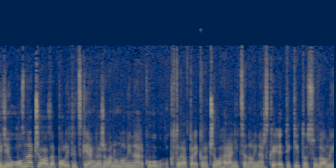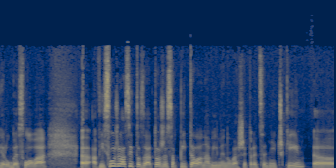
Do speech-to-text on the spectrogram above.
kde ju označila za politicky angažovanú novinárku, ktorá prekročila hranice novinárskej etiky. To sú veľmi hrubé slova. E, a vyslúžila si to za to, že sa pýtala na výmenu vašej predsedničky. Eh,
